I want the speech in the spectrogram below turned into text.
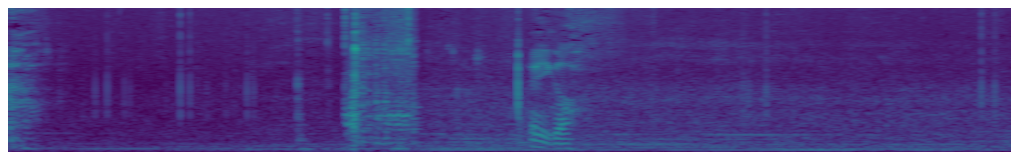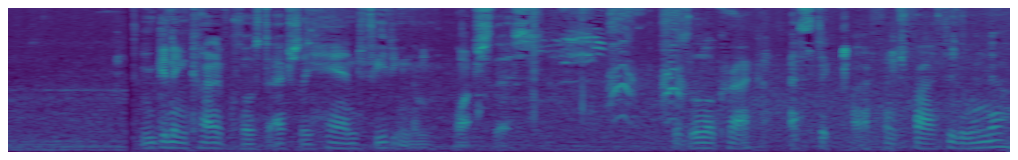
There you go. I'm getting kind of close to actually hand feeding them. Watch this. There's a little crack. I stick my french fry through the window.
